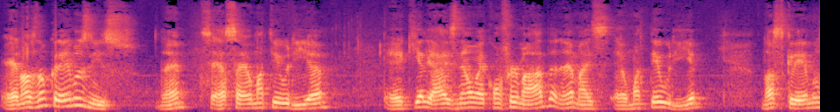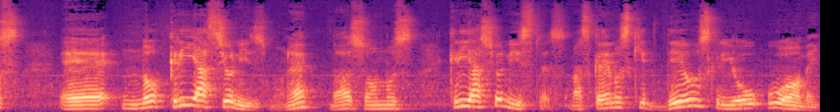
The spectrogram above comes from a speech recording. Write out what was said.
É, nós não cremos nisso. Né? Essa é uma teoria é, que, aliás, não é confirmada, né? mas é uma teoria nós cremos é, no criacionismo. Né? Nós somos criacionistas. Nós cremos que Deus criou o homem,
